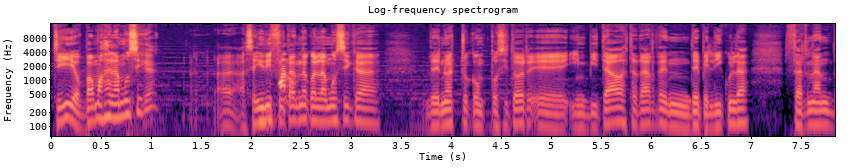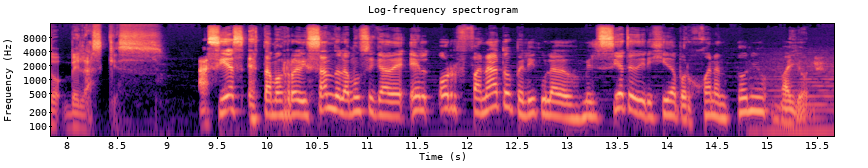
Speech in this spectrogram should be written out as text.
chiquillos, ¿vamos a la música? A, a seguir disfrutando con la música de nuestro compositor eh, invitado esta tarde en de película, Fernando Velázquez. Así es, estamos revisando la música de El Orfanato, película de 2007 dirigida por Juan Antonio Bayona.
